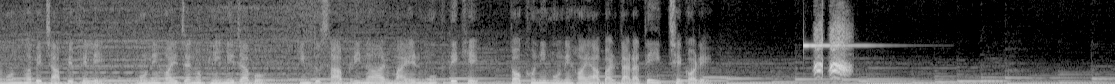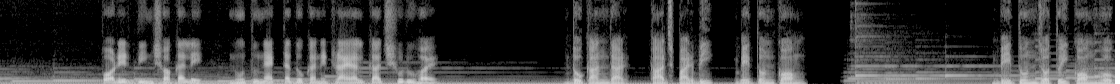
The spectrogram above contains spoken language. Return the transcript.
এমনভাবে চাপে ফেলে মনে হয় যেন ভেঙে যাব, কিন্তু সাবরিনা আর মায়ের মুখ দেখে তখনই মনে হয় আবার দাঁড়াতে ইচ্ছে করে। পরের দিন সকালে নতুন একটা দোকানে ট্রায়াল কাজ শুরু হয়। দোকানদার, কাজ পারবি, বেতন কম। বেতন যতই কম হোক,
